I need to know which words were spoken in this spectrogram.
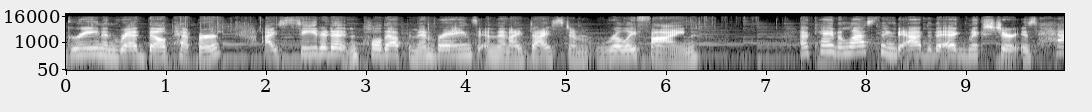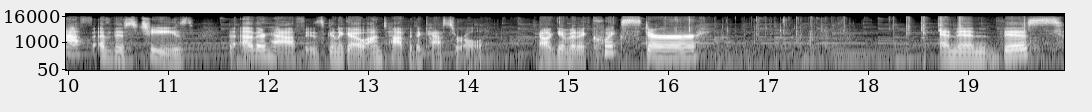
green and red bell pepper. I seeded it and pulled out the membranes and then I diced them really fine. Okay, the last thing to add to the egg mixture is half of this cheese. The other half is gonna go on top of the casserole. I'll give it a quick stir. And then this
